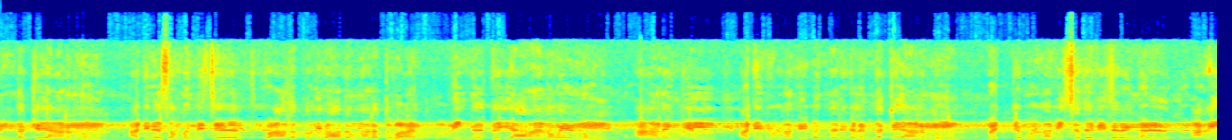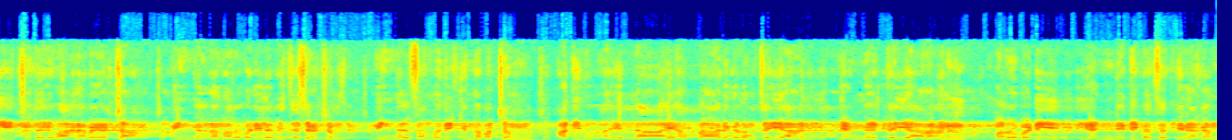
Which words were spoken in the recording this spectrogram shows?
എന്തൊക്കെയാണെന്നും അതിനെ സംബന്ധിച്ച് വാദപ്രതിവാദം നടത്തുവാൻ നിങ്ങൾ തയ്യാറാണോ എന്നും ആണെങ്കിൽ അതിനുള്ള നിബന്ധനകൾ എന്തൊക്കെയാണെന്നും മറ്റുമുള്ള വിശദ വിവരങ്ങൾ അറിയിച്ചു തരുവാൻ അപേക്ഷ. നിങ്ങളുടെ മറുപടി ലഭിച്ച ശേഷം നിങ്ങൾ സമ്മതിക്കുന്ന പക്ഷം അതിനുള്ള എല്ലാ ഏർപ്പാടുകളും ചെയ്യാൻ ഞങ്ങൾ തയ്യാറാണ്. മറുപടി രണ്ട് ദിവസത്തിനകം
